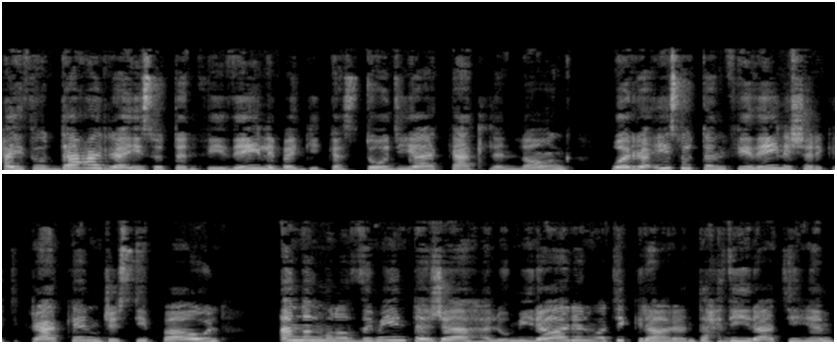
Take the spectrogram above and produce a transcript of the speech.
حيث ادعى الرئيس التنفيذي لبنك كاستوديا كاتلين لونغ والرئيس التنفيذي لشركة كراكن جيسي باول أن المنظمين تجاهلوا مرارا وتكرارا تحذيراتهم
